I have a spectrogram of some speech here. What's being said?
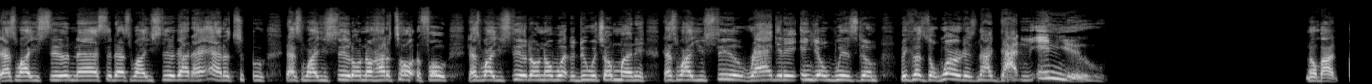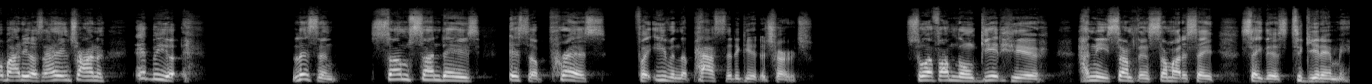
That's why you still nasty. That's why you still got that attitude. That's why you still don't know how to talk to folk. That's why you still don't know what to do with your money. That's why you still raggedy in your wisdom because the word is not gotten in you. Nobody, nobody else. I ain't trying to, it be a, listen, some Sundays it's a press for even the pastor to get to church. So if I'm going to get here, I need something, somebody say, say this to get in me.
